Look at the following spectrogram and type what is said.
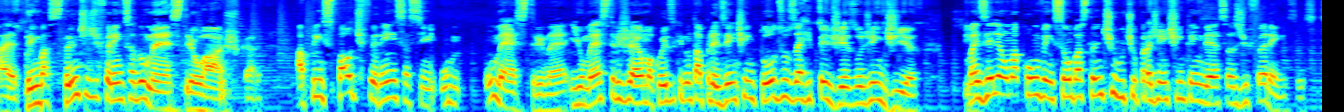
Ah, é, tem bastante diferença do mestre, eu acho, cara. A principal diferença, assim, o, o mestre, né? E o mestre já é uma coisa que não tá presente em todos os RPGs hoje em dia. Mas ele é uma convenção bastante útil pra gente entender essas diferenças.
